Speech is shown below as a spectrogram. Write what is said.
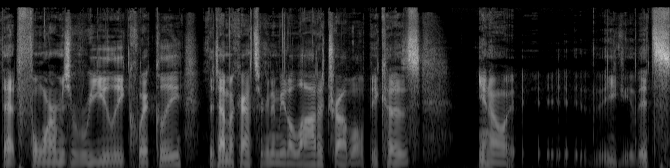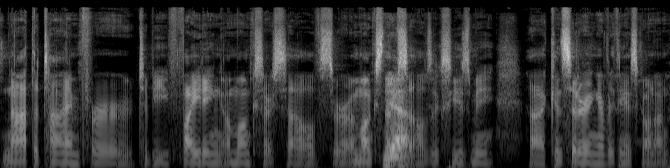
that forms really quickly, the Democrats are going to be in a lot of trouble because, you know, it's not the time for to be fighting amongst ourselves or amongst Yeah. themselves, excuse me, uh, considering everything that's going on.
